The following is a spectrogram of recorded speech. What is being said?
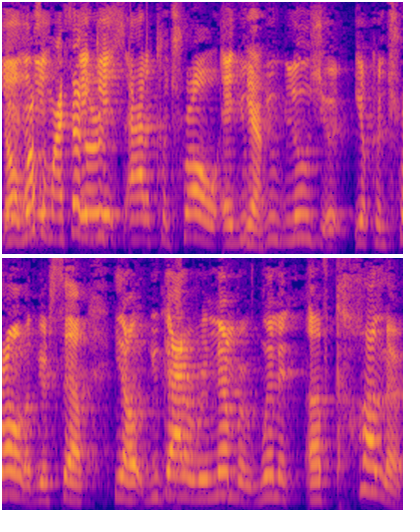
Don't ruffle get- my feathers. It gets out of control, and you Yeah. you lose your your control of yourself. You know, you got to remember women of color.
